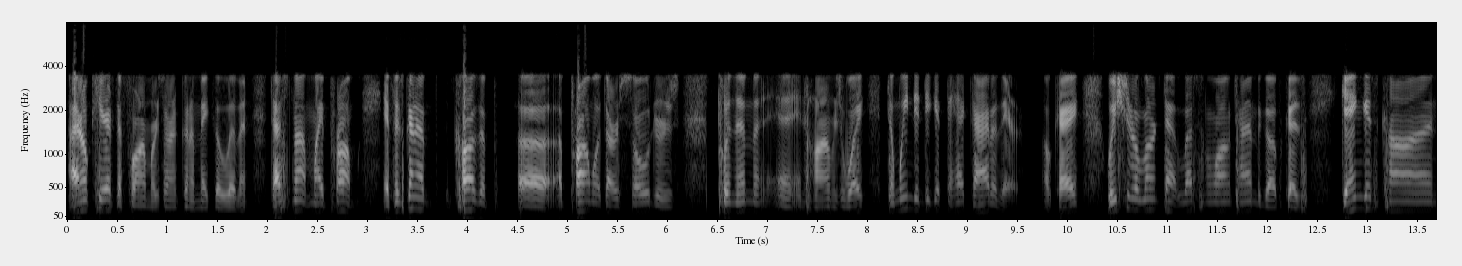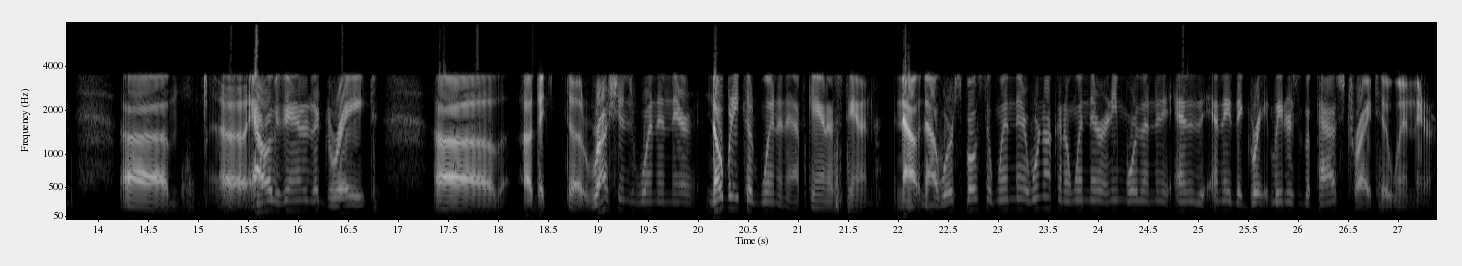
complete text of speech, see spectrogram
I don't care if the farmers aren't going to make a living. That's not my problem. If it's going to cause a uh, a problem with our soldiers, putting them in, in harm's way, then we need to get the heck out of there, okay? We should have learned that lesson a long time ago because Genghis Khan, um, uh, Alexander the Great, uh, uh, the, the Russians went in there. Nobody could win in Afghanistan. Now, now we're supposed to win there. We're not going to win there any more than any, any of the great leaders of the past tried to win there.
